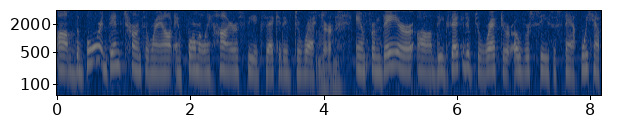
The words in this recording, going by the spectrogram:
Um, the board then turns around and formally hires the executive director. Mm -hmm. And from there, uh, the executive director oversees the staff. We have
